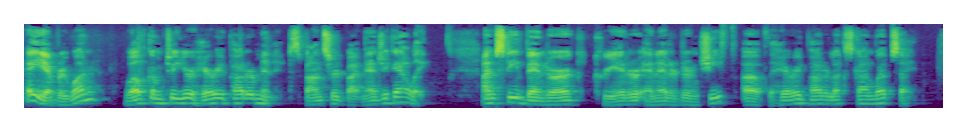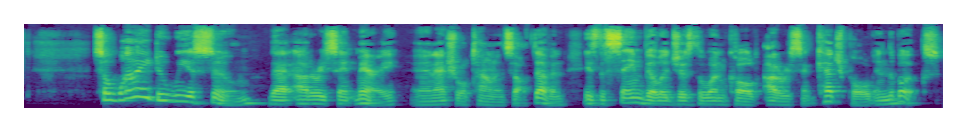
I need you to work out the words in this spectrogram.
Hey everyone, welcome to your Harry Potter Minute, sponsored by Magic Alley. I'm Steve Vander Ark, creator and editor in chief of the Harry Potter Lexicon website. So, why do we assume that Ottery St. Mary, an actual town in South Devon, is the same village as the one called Ottery St. Catchpole in the books?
